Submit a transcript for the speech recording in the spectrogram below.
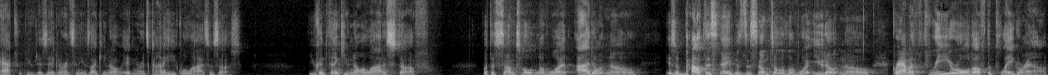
attribute is ignorance. And he was like, you know, ignorance kind of equalizes us. You can think you know a lot of stuff, but the sum total of what I don't know is about the same as the sum total of what you don't know. Grab a three year old off the playground,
